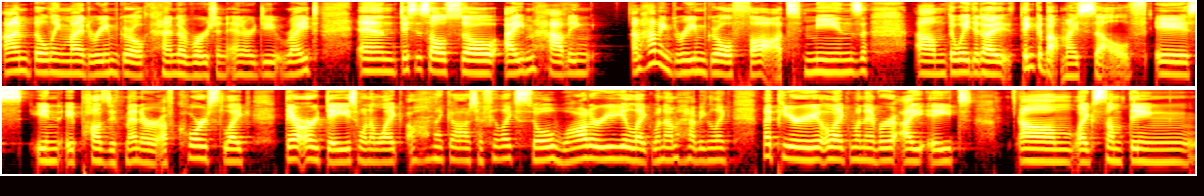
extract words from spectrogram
I'm building my dream girl kind of version energy, right? And this is also I'm having I'm having dream girl thoughts means um, the way that I think about myself is in a positive manner. Of course, like there are days when I'm like, oh my gosh, I feel like so watery. Like when I'm having like my period, like whenever I ate um like something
